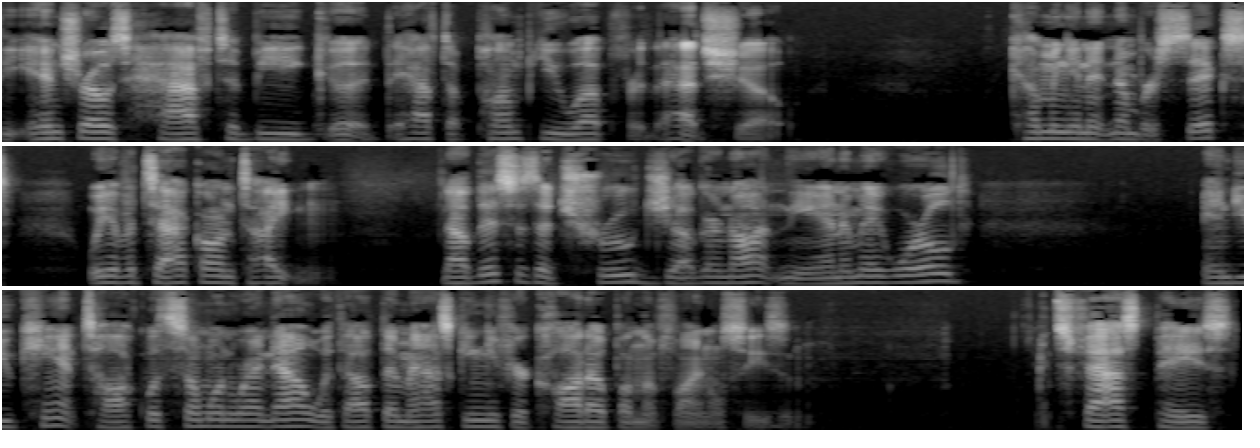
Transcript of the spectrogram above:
The intros have to be good, they have to pump you up for that show. Coming in at number six, we have Attack on Titan. Now, this is a true juggernaut in the anime world, and you can't talk with someone right now without them asking if you're caught up on the final season. It's fast paced,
